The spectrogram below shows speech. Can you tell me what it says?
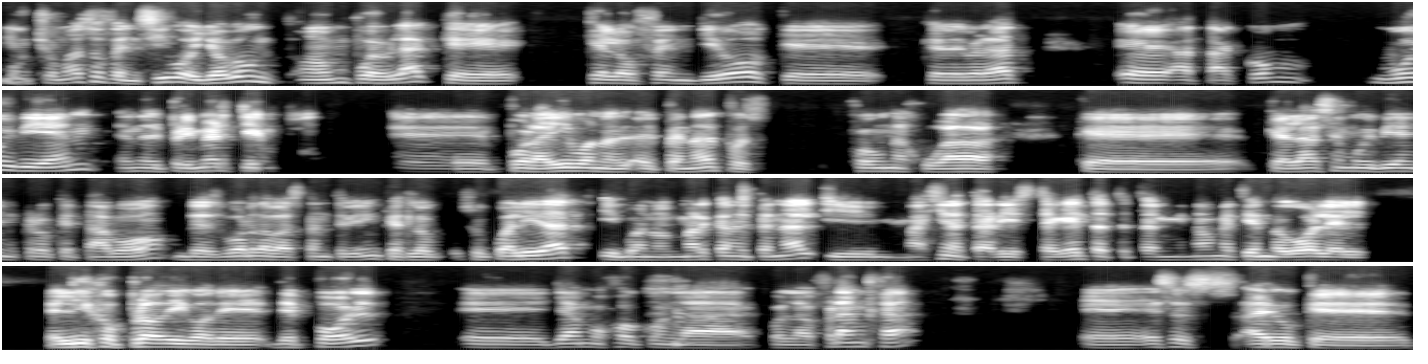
mucho más ofensivo. Yo veo a un Puebla que, que lo ofendió, que, que de verdad eh, atacó muy bien en el primer tiempo. Por ahí, bueno, el, el penal, pues fue una jugada que, que la hace muy bien, creo que Tabó, desborda bastante bien, que es lo- su cualidad, y bueno, marcan el penal, y imagínate, Aristegueta te terminó metiendo gol el, el hijo pródigo de, de Paul, eh, ya mojó con la, con la franja, Eh, eso es algo que,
